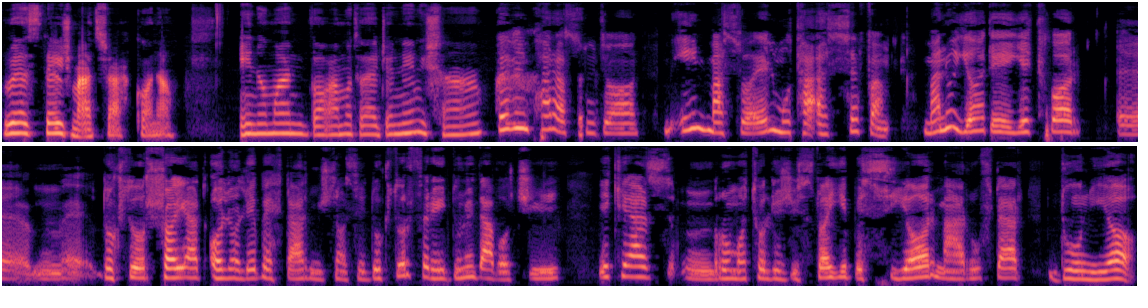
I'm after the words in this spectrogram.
روی استیج مطرح کنم. اینو من واقعا متوجه نمیشم. ببین پرستو جان این مسائل متاسفم. منو یاد یک بار دکتر شاید آلاله بهتر می‌شناسه. دکتر فریدون دواچی یکی از روماتولوژیست بسیار معروف در دنیا.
